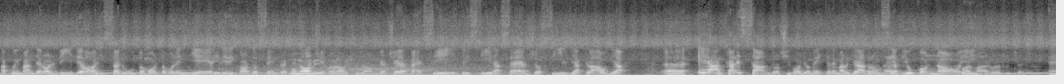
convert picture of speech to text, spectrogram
a cui manderò il video li saluto molto volentieri li ricordo sempre con I nomi piacere, li conosci i nomi piacere beh sì Cristina Sergio Silvia Claudia eh, e anche Alessandro ci voglio mettere malgrado non eh. sia più con noi come mai? cosa è successo? eh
